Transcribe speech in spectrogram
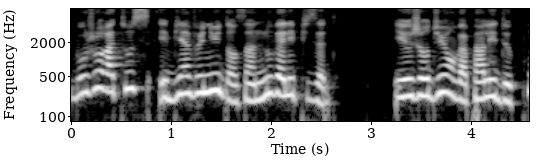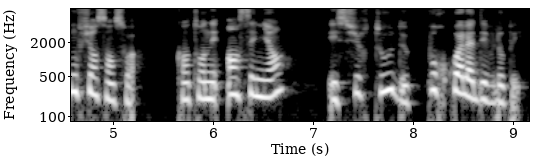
Bonjour à tous et bienvenue dans un nouvel épisode. Et aujourd'hui, on va parler de confiance en soi, quand on est enseignant et surtout de pourquoi la développer.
